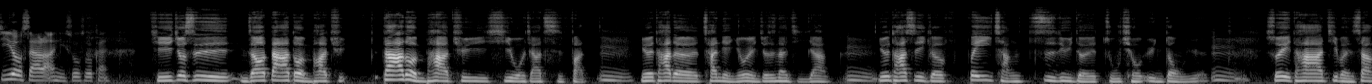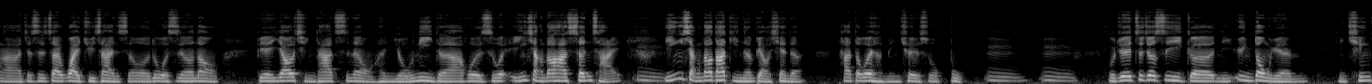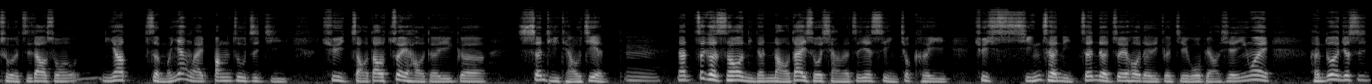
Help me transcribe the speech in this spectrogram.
鸡肉沙拉，你说说看。其实就是你知道，大家都很怕去，大家都很怕去西罗家吃饭，嗯，因为他的餐点永远就是那几样，嗯，因为他是一个非常自律的足球运动员，嗯，所以他基本上啊，就是在外聚餐的时候，如果是用那种别人邀请他吃那种很油腻的啊，或者是会影响到他身材，嗯，影响到他体能表现的，他都会很明确说不，嗯嗯，我觉得这就是一个你运动员。你清楚的知道说你要怎么样来帮助自己去找到最好的一个身体条件，嗯，那这个时候你的脑袋所想的这些事情就可以去形成你真的最后的一个结果表现。因为很多人就是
